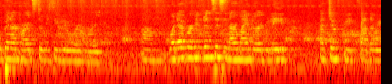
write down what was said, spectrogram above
open our hearts to receive your word, Lord. Um, whatever hindrances in our mind, Lord, we lay it at your feet, Father. We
